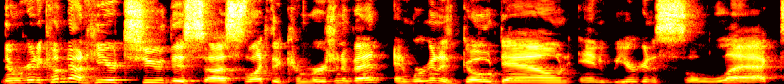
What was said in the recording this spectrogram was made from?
Then we're gonna come down here to this uh, selected conversion event and we're gonna go down and we are gonna select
